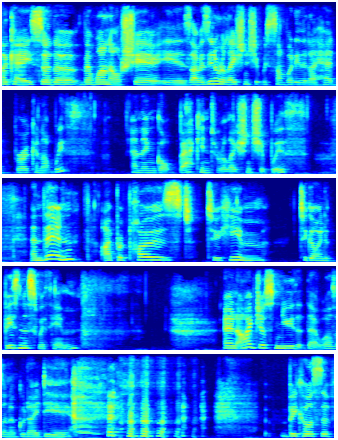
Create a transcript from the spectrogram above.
Okay, so the the one I'll share is I was in a relationship with somebody that I had broken up with and then got back into relationship with. And then I proposed to him to go into business with him. And I just knew that that wasn't a good idea. because of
